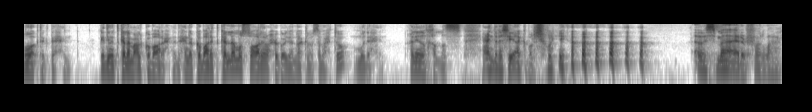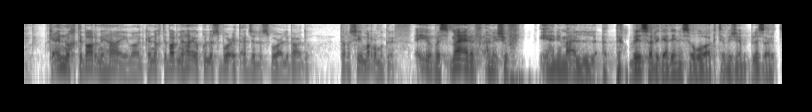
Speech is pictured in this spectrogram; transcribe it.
مو وقتك دحين. قاعدين نتكلم على الكبار إحنا. دحين الكبار يتكلموا الصغار يروحوا يقعدوا هناك لو سمحتوا. مو دحين. خلينا نخلص. عندنا شيء أكبر شوية بس ما أعرف والله. كأنه اختبار نهائي man. كأنه اختبار نهائي وكل أسبوع يتأجل الأسبوع اللي بعده. ترى شيء مرة مقرف. أيوه بس ما أعرف. أنا شوف يعني مع التخبيص اللي قاعدين يسووه اكتيفيجن بليزرد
